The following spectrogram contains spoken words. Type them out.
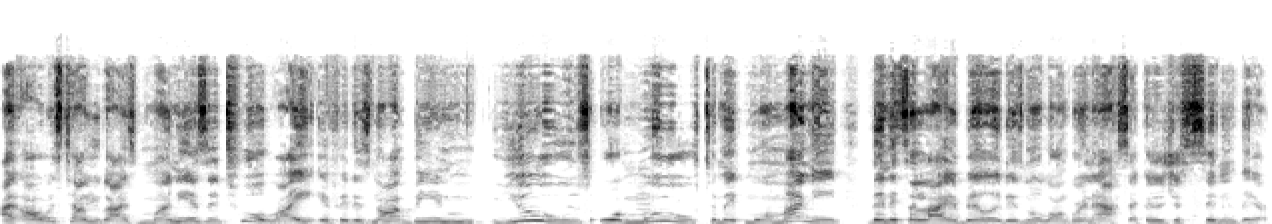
I always tell you guys money is a tool, right? If it is not being used or moved to make more money, then it's a liability. It's no longer an asset because it's just sitting there.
